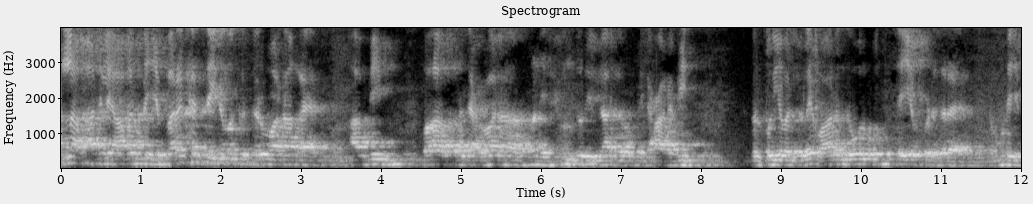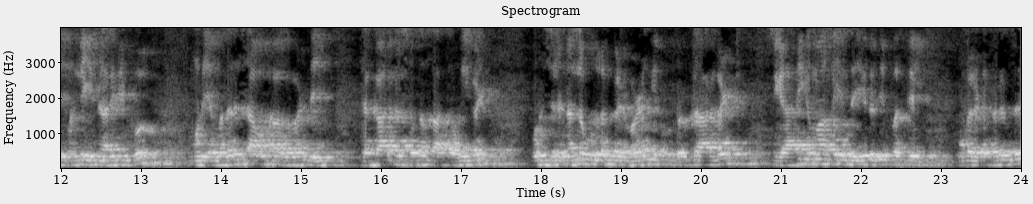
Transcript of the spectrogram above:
அல்லாஹ் அதிலே அவனுடைய பறக்கத்தை நமக்கு தருவானாக. அப்படின்னு வாஹர் வாரந்தோறும் செய்யப்படுகிற நம்முடைய பள்ளியின் அறிவிப்பு நம்முடைய மதரசாவுக்காக வேண்டி ஜக்காத்து சொதக்கா தொகைகள் ஒரு சில நல்ல உள்ளங்கள் வழங்கி கொண்டிருக்கிறார்கள். மிக அதிகமாக இந்த இறுதி பத்தில் உங்களிடமிருந்து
